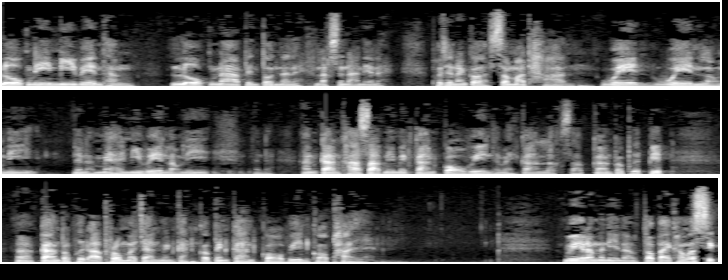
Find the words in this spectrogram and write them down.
โลกนี้มีเวรทั้ง โลกหน้าเป็นต้นนะเนี่ยลักษณะเนี่ยนะเพราะฉะนั้นก็สมาทานเว้นเวรเหล่านี้เนี่ยนะไม่ให้มีเวรเหล่านี้นะอันการฆ่าสัตว์นี่เป็นการก่อเวรใช่ไหมการลักทรัพย์การประพฤติผิดการประพฤติอภรรมจรรย์เหมือนกัน ก็เป็นการก่อเวรก่อภัย เวรมณีแล้วต่อไปคำว่าสิก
